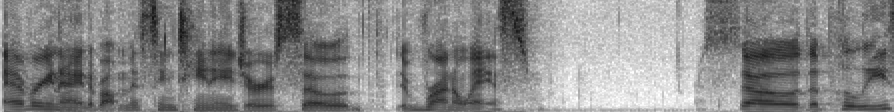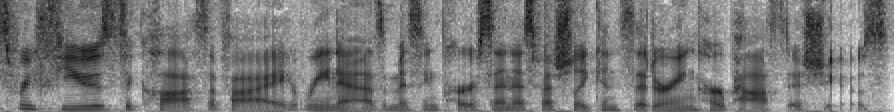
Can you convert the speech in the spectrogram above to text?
every night about missing teenagers, so runaways. So the police refused to classify Reena as a missing person, especially considering her past issues.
